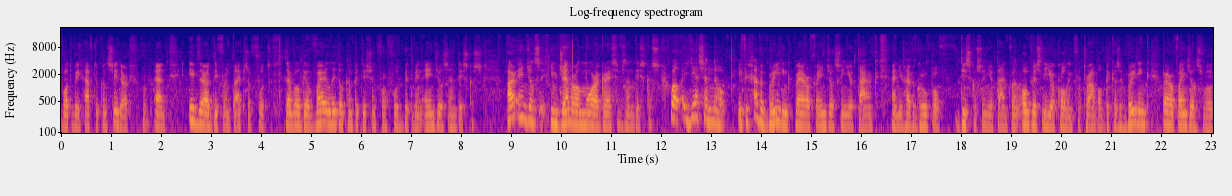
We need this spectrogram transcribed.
what we have to consider and if there are different types of food, there will be very little competition for food between angels and discus. Are angels in general more aggressive than discus? Well, yes and no. If you have a breeding pair of angels in your tank and you have a group of discus in your tank, well, obviously you're calling for trouble because a breeding pair of angels will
